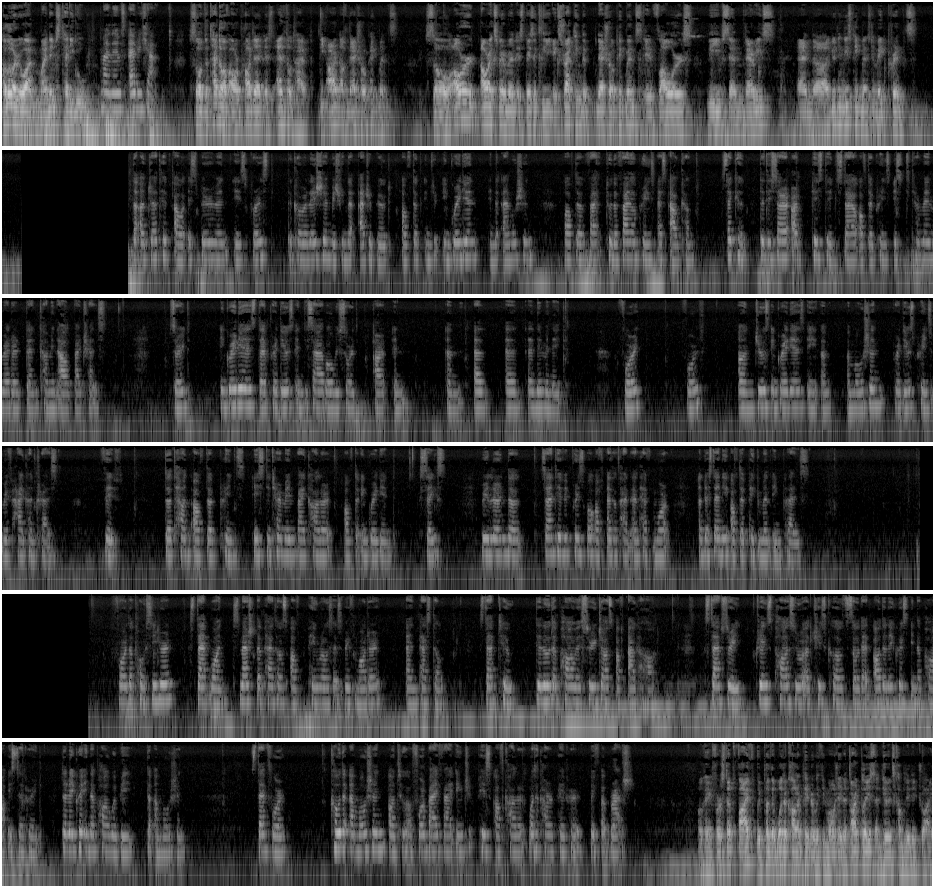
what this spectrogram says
Hello everyone, my name is Teddy Gu. My name is Abby Xia. So the title of our project is Anthotype, the art of natural pigments. So our our experiment is basically extracting the natural pigments in flowers, leaves, and berries, and uh, using these pigments to make prints. The objective of our experiment is first, the correlation between the attribute of the ingredient in the emulsion of the to the final print as outcome. Second, the desired artistic style of the prints is determined rather than coming out by chance. Third, ingredients that produce undesirable result are in, um, eliminated. Fourth, fourth, unused ingredients in um, emulsion produce prints with high contrast. Fifth, the tone of the prints is determined by color of the ingredient. 6. We learn the scientific principle of anthotype and have more understanding of the pigment in plants. For the procedure, step 1. Smash the petals of pink roses with mortar and pestle. Step 2. Dilute the pulp with 3 drops of alcohol. Step 3. Rinse pot through a cheesecloth so that all the liquids in the pot is separate. The liquid in the pot will be the emulsion. Step 4. Coat the emulsion onto a 4 by 5 inch piece of color watercolor paper with a brush. Okay, for step 5, we put the watercolor paper with the emulsion in a dark place until it's completely dry.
